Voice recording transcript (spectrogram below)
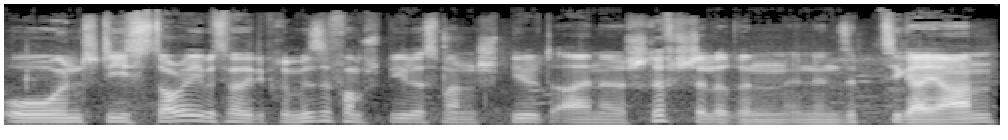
Und die Story bzw. die Prämisse vom Spiel ist, man spielt eine Schriftstellerin in den 70er Jahren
